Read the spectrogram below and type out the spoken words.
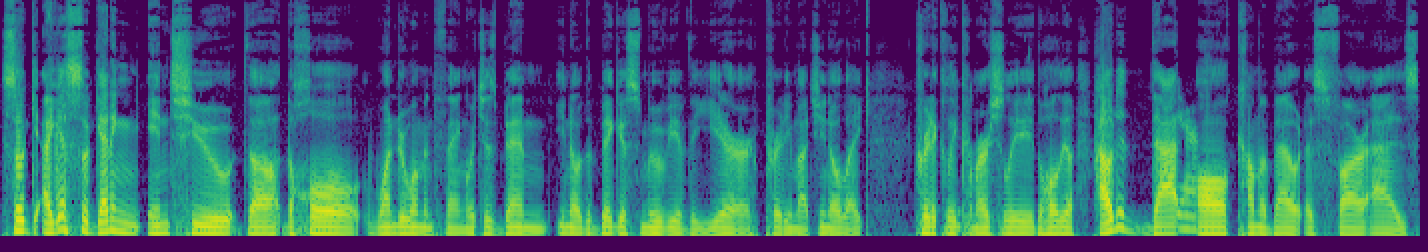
so I guess so getting into the the whole Wonder Woman thing, which has been, you know, the biggest movie of the year pretty much, you know, like critically, commercially, the whole deal. How did that Mm-hmm. Yeah. all come about as far as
